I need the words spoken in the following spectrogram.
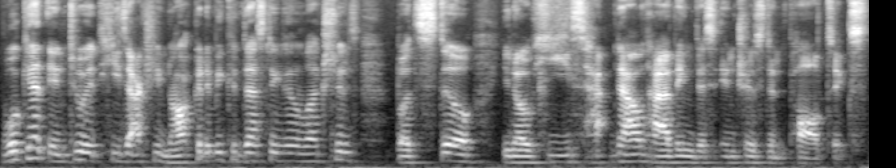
We'll get into it. He's actually not going to be contesting in elections, but still, you know, he's ha- now having this interest in politics.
